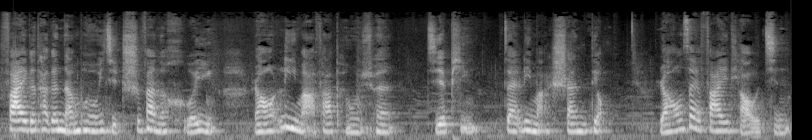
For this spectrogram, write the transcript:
发一个他跟男朋友一起吃饭的合影，然后立马发朋友圈截屏，再立马删掉，然后再发一条仅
